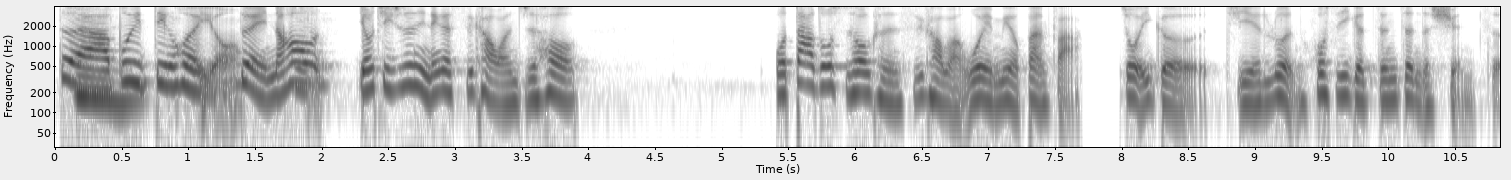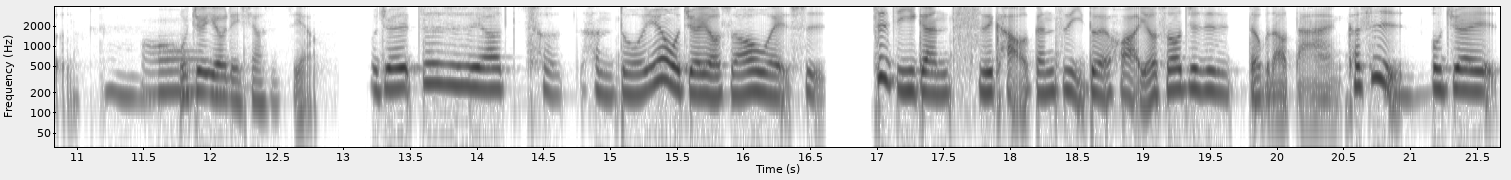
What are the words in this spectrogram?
对啊，嗯、不一定会有。对，然后、嗯、尤其就是你那个思考完之后，我大多时候可能思考完，我也没有办法。做一个结论或是一个真正的选择，嗯，我觉得有点像是这样。我觉得这就是要扯很多，因为我觉得有时候我也是自己一个人思考，跟自己对话，有时候就是得不到答案。可是我觉得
